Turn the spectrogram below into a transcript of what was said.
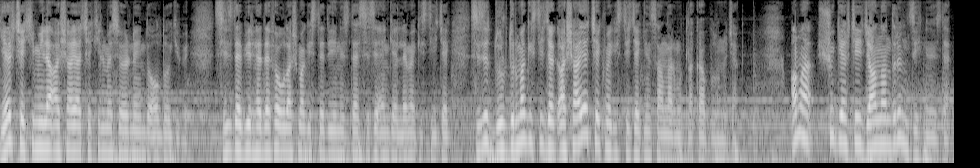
yer çekimiyle aşağıya çekilmesi örneğinde olduğu gibi siz de bir hedefe ulaşmak istediğinizde sizi engellemek isteyecek, sizi durdurmak isteyecek, aşağıya çekmek isteyecek insanlar mutlaka bulunacak. Ama şu gerçeği canlandırın zihninizde.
